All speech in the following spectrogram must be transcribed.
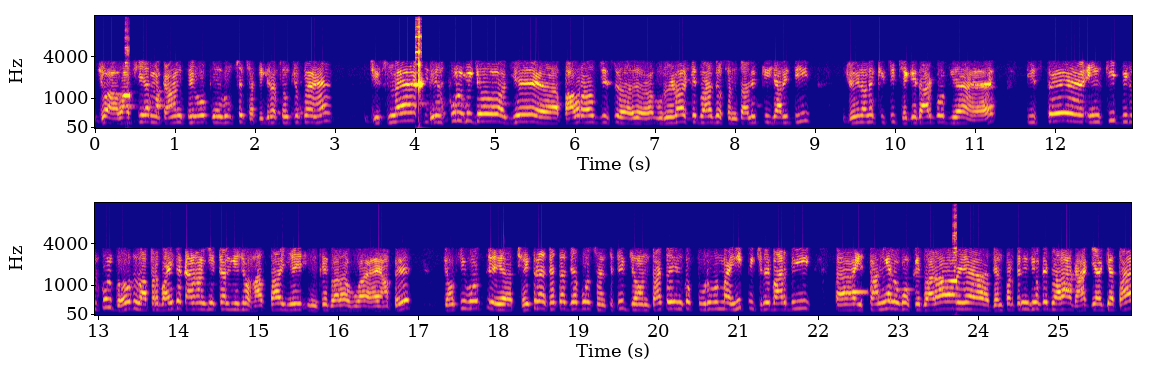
जो आवासीय मकान थे, वो पूर्ण रूप से क्षतिग्रस्त हो चुके हैं, जिसमें बिल्कुल भी जो ये पावर हाउस जिस उरेडा के द्वारा जो संचालित की जा रही थी, जो इन्होंने किसी ठेकेदार को दिया है, इस पे इनकी बिल्कुल घोर लापरवाही के कारण ये कल ये जो हादसा ये इनके द्वारा हुआ है यहाँ पे, क्योंकि वो क्षेत्र ऐसा था, जब वो सेंसिटिव जोन था तो इनको पूर्व में ही पिछले बार भी स्थानीय लोगों के द्वारा और जनप्रतिनिधियों के द्वारा आगाह किया गया था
